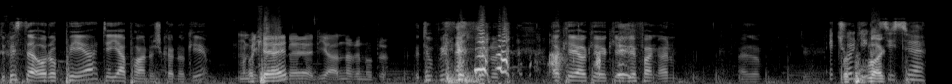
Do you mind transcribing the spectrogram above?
du bist der Europäer, der Japanisch kann, okay? Und ich Okay. bin der, die andere Note. Du bist der Note. Okay, okay, okay, wir fangen an. Also. Entschuldigen Sie, Sir.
